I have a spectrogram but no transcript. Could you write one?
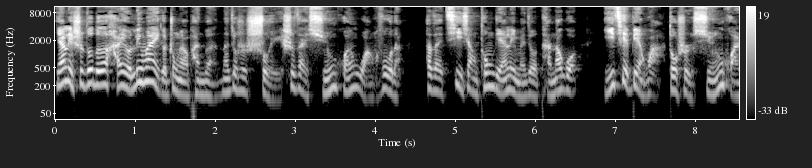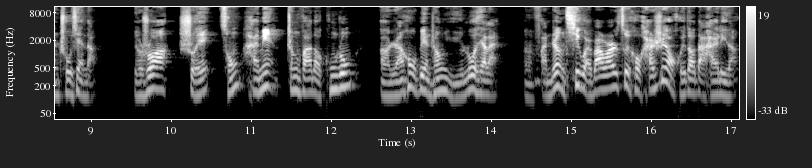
亚里士多德还有另外一个重要判断，那就是水是在循环往复的。他在《气象通典》里面就谈到过。一切变化都是循环出现的，比如说水从海面蒸发到空中啊，然后变成雨落下来，嗯，反正七拐八弯，最后还是要回到大海里的。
